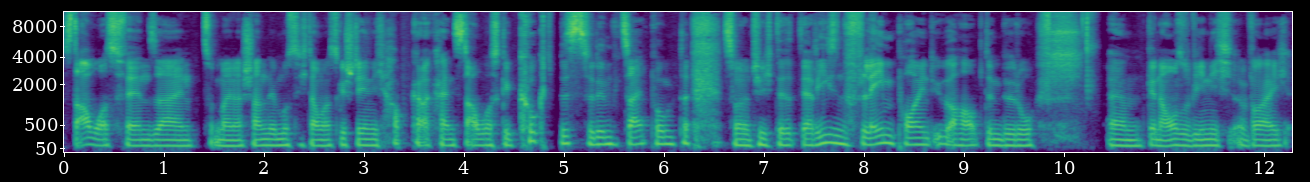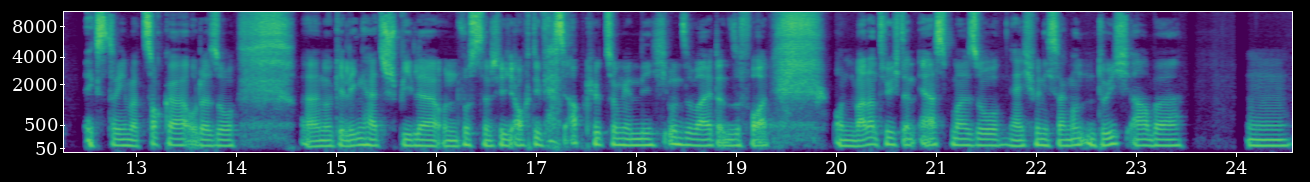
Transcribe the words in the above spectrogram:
Star Wars Fan sein. Zu meiner Schande muss ich damals gestehen, ich habe gar kein Star Wars geguckt bis zu dem Zeitpunkt. Das war natürlich der, der riesen Flame Point überhaupt im Büro. Ähm, genauso wenig war ich extremer Zocker oder so, äh, nur Gelegenheitsspieler und wusste natürlich auch diverse Abkürzungen nicht und so weiter und so fort. Und war natürlich dann erstmal so, ja, ich will nicht sagen unten durch, aber mh, mm,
